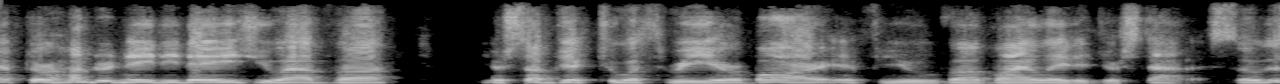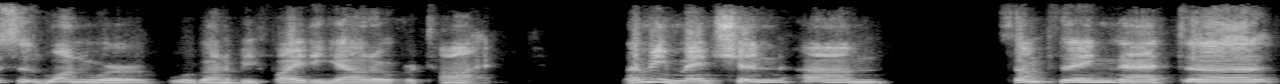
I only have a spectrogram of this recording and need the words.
after 180 days you have uh, you're subject to a three-year bar if you've uh, violated your status. So this is one where we're going to be fighting out over time. Let me mention um, something that uh,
